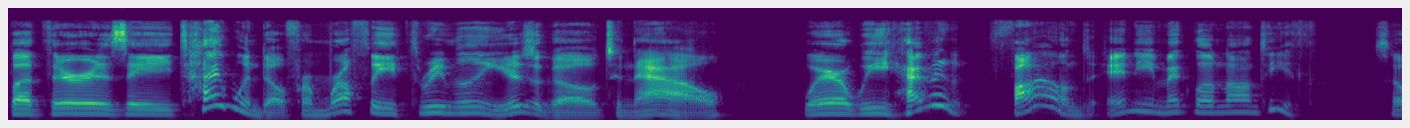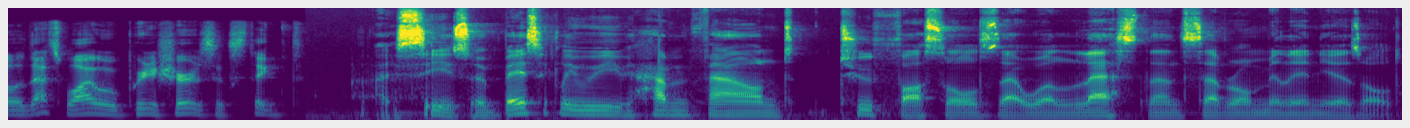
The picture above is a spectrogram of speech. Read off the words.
but there is a time window from roughly 3 million years ago to now where we haven't found any megalodon teeth. So that's why we're pretty sure it's extinct. I see. So basically, we haven't found two fossils that were less than several million years old.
